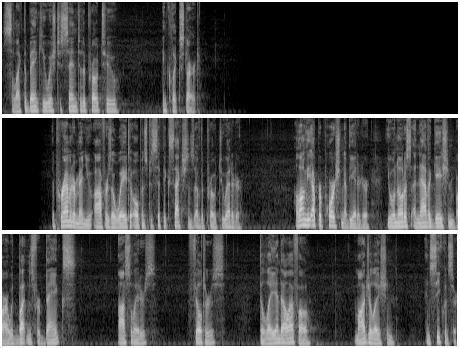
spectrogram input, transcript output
select the bank you wish to send to the Pro 2, and click Start. The parameter menu offers a way to open specific sections of the Pro 2 editor. Along the upper portion of the editor, you will notice a navigation bar with buttons for banks, oscillators, filters, delay and LFO, modulation, and sequencer.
